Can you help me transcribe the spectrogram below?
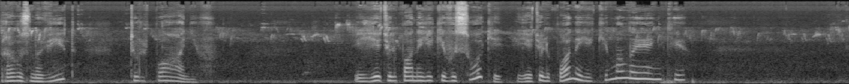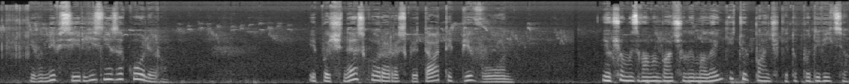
різновид тюльпанів. І є тюльпани, які високі, є тюльпани, які маленькі. І вони всі різні за кольором. І почне скоро розквітати півон. Якщо ми з вами бачили маленькі тюльпанчики, то подивіться,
